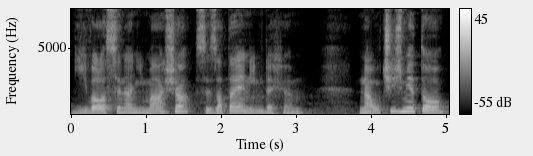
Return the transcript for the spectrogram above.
dívala se na ní Máša se zatajeným dechem. Naučíš mě to?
